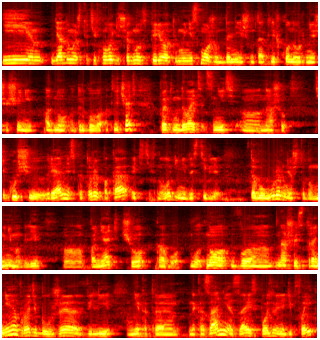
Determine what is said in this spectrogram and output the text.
И я думаю, что технологии шагнут вперед, и мы не сможем в дальнейшем так легко на уровне ощущений одно от другого отличать. Поэтому давайте ценить э, нашу текущую реальность, которой пока эти технологии не достигли того уровня, чтобы мы не могли э, понять, что кого. Вот. Но в нашей стране вроде бы уже ввели некоторое наказание за использование deepfake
